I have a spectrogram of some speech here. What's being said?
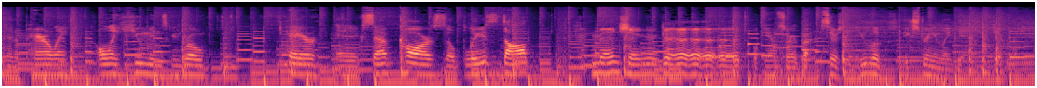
And apparently, only humans can grow and accept cars. So please stop mentioning it. Okay, I'm sorry, but seriously, you look extremely damn different.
